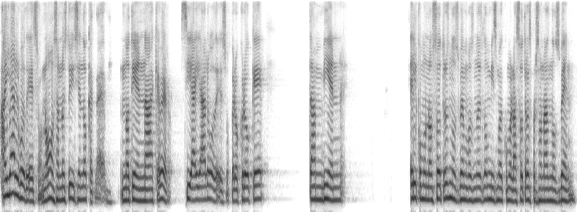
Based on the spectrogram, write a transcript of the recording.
hay algo de eso, ¿no? O sea, no estoy diciendo que eh, no tienen nada que ver, sí hay algo de eso, pero creo que también el como nosotros nos vemos no es lo mismo de como las otras personas nos ven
